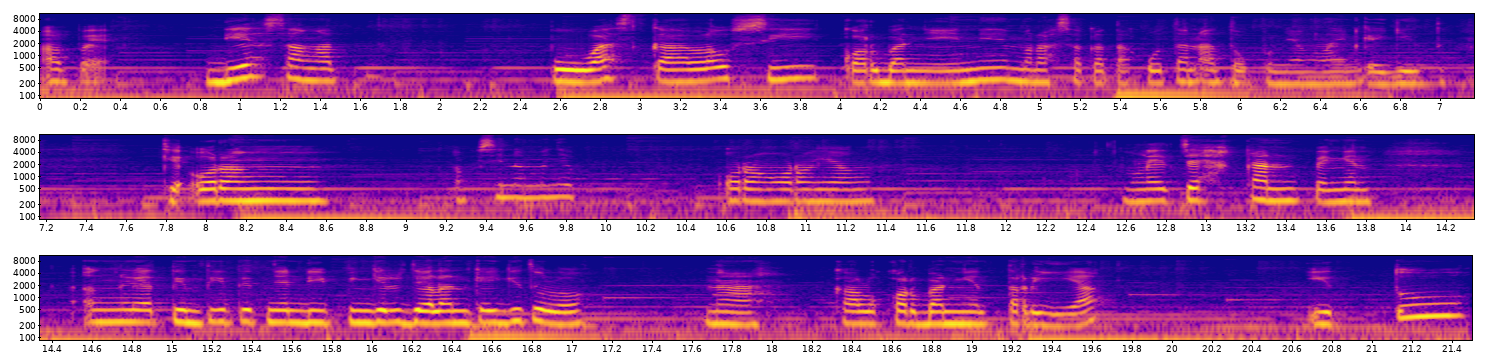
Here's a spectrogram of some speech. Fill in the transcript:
apa ya dia sangat puas kalau si korbannya ini merasa ketakutan ataupun yang lain kayak gitu kayak orang apa sih namanya orang-orang yang melecehkan pengen ngeliatin tititnya di pinggir jalan kayak gitu loh. Nah kalau korbannya teriak itu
